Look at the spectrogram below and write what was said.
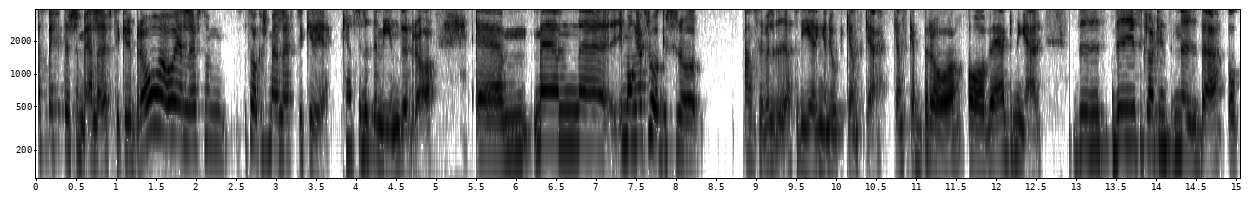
aspekter som LRF tycker är bra och LRF som, saker som LRF tycker är kanske lite mindre bra. Men i många frågor så anser väl vi att regeringen har gjort ganska, ganska bra avvägningar. Vi, vi är såklart inte nöjda och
